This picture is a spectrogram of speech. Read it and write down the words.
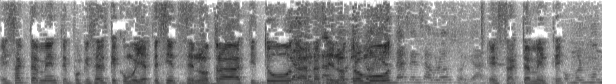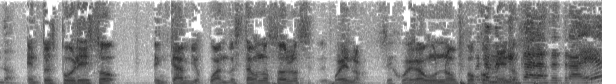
exactamente, porque sabes que como ya te sientes en otra actitud, Ya, andas en otro mood, andas en sabroso, ya Exactamente. Como el mundo. entonces por eso, en cambio, cuando está uno solo, bueno, se juega uno un poco Pues menos. qué caras de traer.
